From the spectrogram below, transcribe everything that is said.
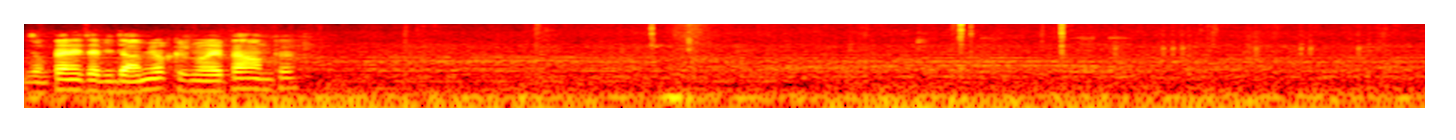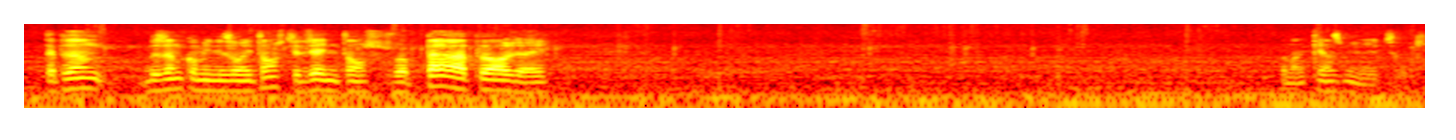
Ils ont pas un établi d'armure que je me répare un peu? T'as besoin, besoin de combinaison étanche T'as déjà une tanche. Je vois pas le rapport, Jerry. Pendant 15 minutes, ok.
